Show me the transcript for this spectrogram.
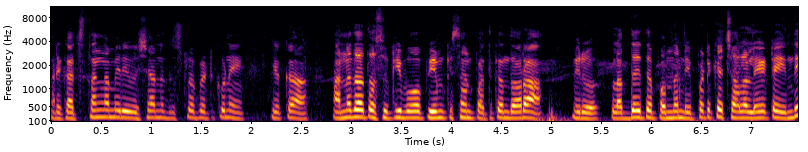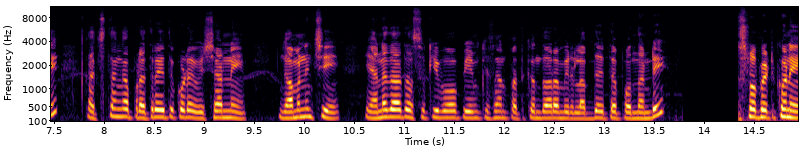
మరి ఖచ్చితంగా మీరు ఈ విషయాన్ని దృష్టిలో పెట్టుకుని ఈ యొక్క అన్నదాత సుఖీభావ పిఎం కిసాన్ పథకం ద్వారా మీరు లబ్ధి అయితే పొందండి. ఇప్పటికే చాలా లేట్ అయింది. ఖచ్చితంగా ప్రతి రైతు కూడా ఈ విషయాన్ని గమనించి ఈ అన్నదాత సుఖీభావ పిఎం కిసాన్ పథకం ద్వారా మీరు లబ్ధి అయితే పొందండి. దృష్టిలో పెట్టుకొని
